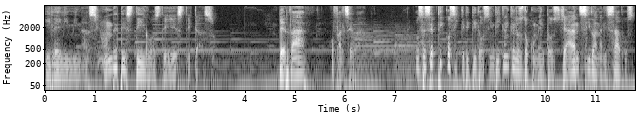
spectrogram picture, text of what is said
y la eliminación de testigos de este caso. ¿Verdad o falsedad? Los escépticos y críticos indican que los documentos ya han sido analizados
